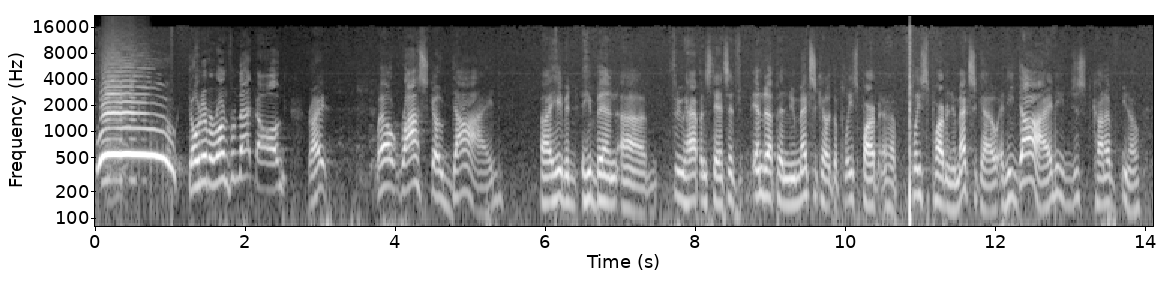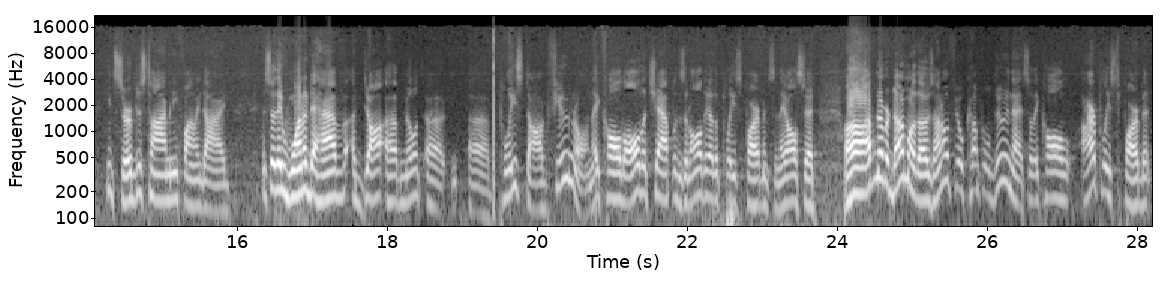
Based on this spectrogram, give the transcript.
Woo! Don't ever run from that dog, right? Well, Roscoe died. Uh, he'd been, he'd been uh, through happenstance, it ended up in New Mexico at the police department, uh, police department in New Mexico, and he died. He just kind of, you know, he'd served his time and he finally died. And so they wanted to have a, do- a mili- uh, uh, police dog funeral, and they called all the chaplains and all the other police departments, and they all said, oh, "I've never done one of those. I don't feel comfortable doing that." So they called our police department,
